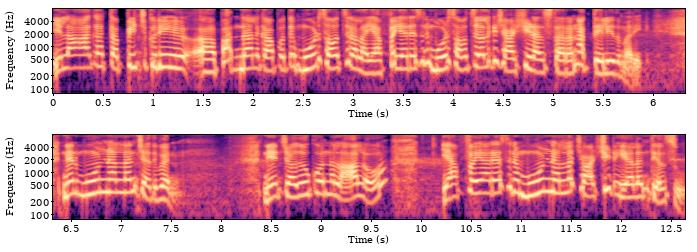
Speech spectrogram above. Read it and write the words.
ఇలాగ తప్పించుకుని పందాలు కాకపోతే మూడు సంవత్సరాలు ఎఫ్ఐఆర్ మూడు సంవత్సరాలకి షార్ట్షీట్ వేస్తారని నాకు తెలియదు మరి. నేను మూడు నెలలని చదివాను. నేను చదువుకున్న లాలో ఎఫ్ఐఆర్ మూడు నెలల్లో షార్ట్షీట్ వేయాలని తెలుసు.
